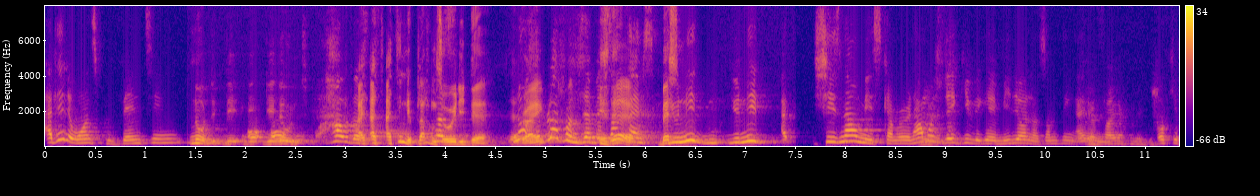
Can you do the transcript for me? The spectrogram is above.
Are they the ones preventing? No, they, they, they, or- they don't. How does? I, I I think the platform's because- already there, No, right? the platform is there, but It's there. sometimes Best- you need you need. uh, She's now Miss Cameroon. How much do they give again? A million or something? I don't know. five million. Okay,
